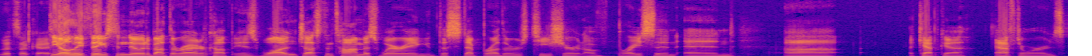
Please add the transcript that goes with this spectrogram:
That's okay. the only things to note about the Ryder Cup is one, Justin Thomas wearing the Step Brothers T-shirt of Bryson and uh, Koepka afterwards,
